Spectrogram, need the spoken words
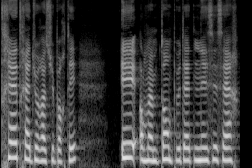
très très dur à supporter, et en même temps peut-être nécessaire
